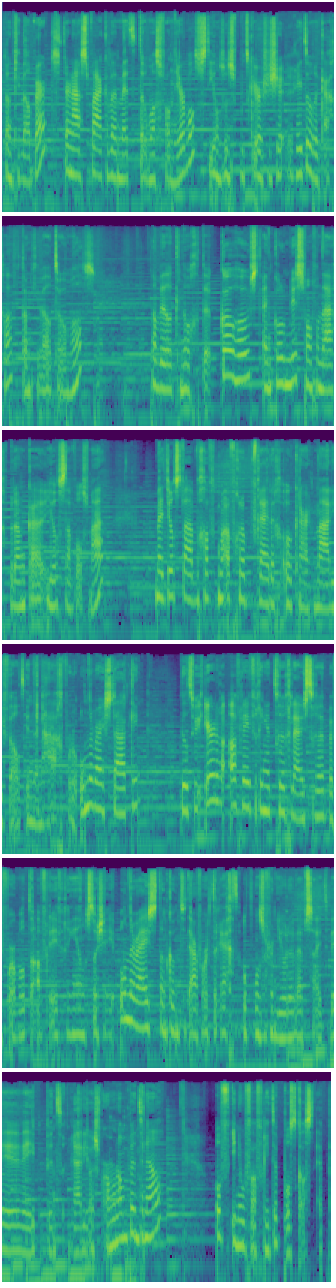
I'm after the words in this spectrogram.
Dankjewel Bert. Daarna spraken we met Thomas van Neerbos, die ons een spoedcursusje retorica gaf. Dankjewel Thomas. Dan wil ik nog de co-host en columnist van vandaag bedanken, Josta Bosma. Met Josta begaf ik me afgelopen vrijdag ook naar het Malieveld in Den Haag voor de onderwijsstaking. Wilt u eerdere afleveringen terugluisteren, bijvoorbeeld de aflevering in ons dossier onderwijs, dan komt u daarvoor terecht op onze vernieuwde website www.radioswarmerdam.nl of in uw favoriete podcast-app.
